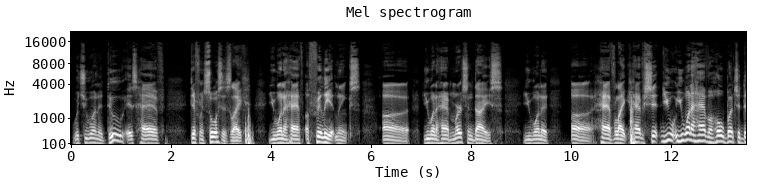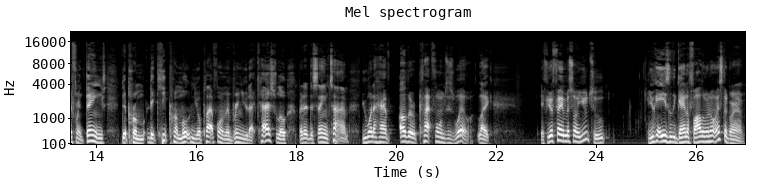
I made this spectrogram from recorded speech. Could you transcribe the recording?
What you want to do is have different sources. Like you want to have affiliate links uh you want to have merchandise you want to uh have like have shit you you want to have a whole bunch of different things that prom- that keep promoting your platform and bring you that cash flow but at the same time you want to have other platforms as well. Like if you're famous on YouTube you can easily gain a following on Instagram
